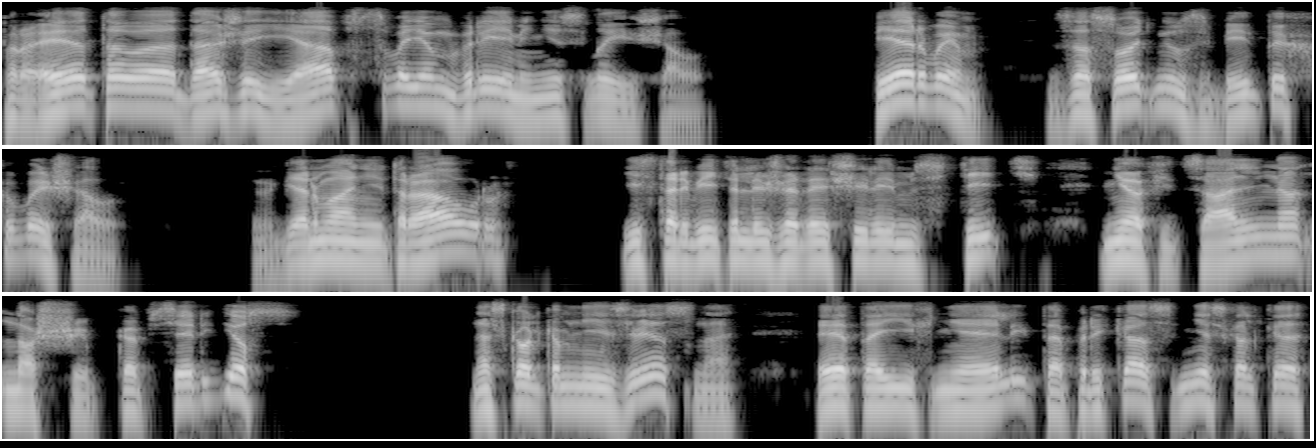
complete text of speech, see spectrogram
Про этого даже я в своем времени слышал. Первым за сотню сбитых вышел. В Германии траур. Истребители же решили мстить неофициально, но шибко всерьез. Насколько мне известно, эта ихняя элита приказ несколько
